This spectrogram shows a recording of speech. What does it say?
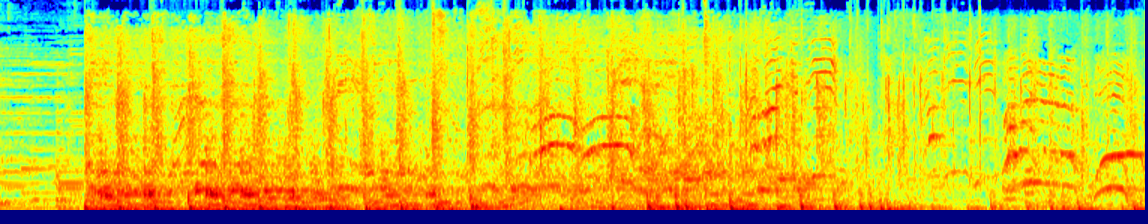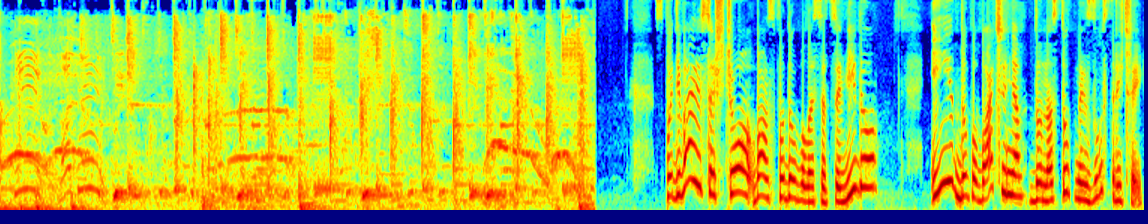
Сподіваюся, що вам сподобалося це відео. І до побачення до наступних зустрічей!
